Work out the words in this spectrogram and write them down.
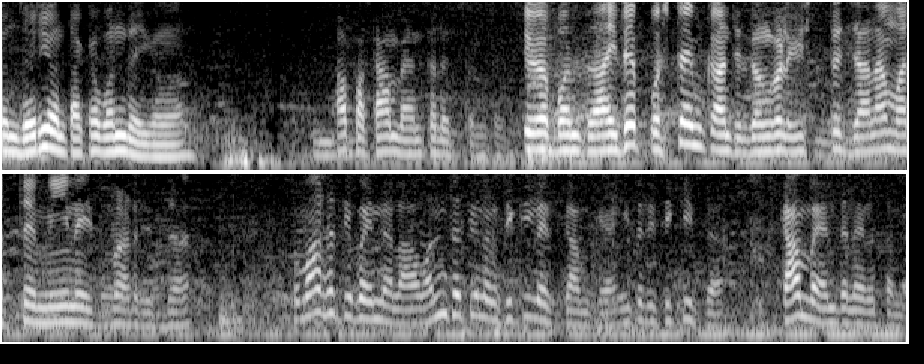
ಒಂದು ಜರಿ ಒಂದು ತಕ ಬಂದ ಈಗ ಅಪ್ಪ ಕಾಂಬೆ ಇತ್ತು ಇತ್ತಂತೆ. ಈಗ ಬಂತು ಇದೇ ಫಸ್ಟ್ ಟೈಮ್ ಕಾಣ್ತಿದ್ ಗಂಗೊಳ್ಳಿ. ಇಷ್ಟು ಜನ ಮತ್ತೆ ಮೀನು ಇದು ಮಾಡ್ತಿದ್ದ. ಸುಮಾರು ಸತಿ ಬಂದಲ್ಲ ಒಂದು ಸತಿ ನಂಗೆ ಸಿಕ್ಲಿಲ್ಲ ಇತ್ತು ಕಾಂಬೆ ಈ ಸತಿ ಸಿಕ್ಕಿತ್ತು ಕಾಂಬೆ ಎಂತೆಲ್ಲ ಇರುತ್ತಂತ.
